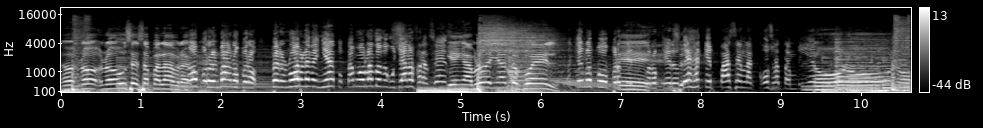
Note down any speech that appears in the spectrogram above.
No, no, no use esa palabra. No, pero hermano, pero, pero no hable de ñato, estamos hablando de Guyana francesa. Quien habló de ñato fue él. Que no puedo, pero, que, Eh, pero que deja que pasen las cosas también. No, no, no.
